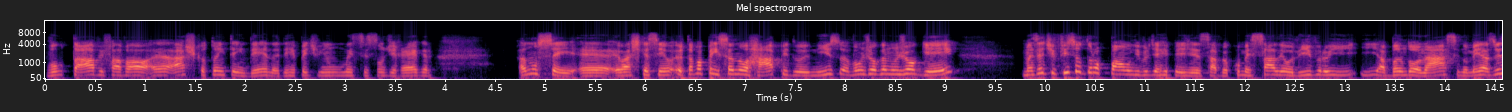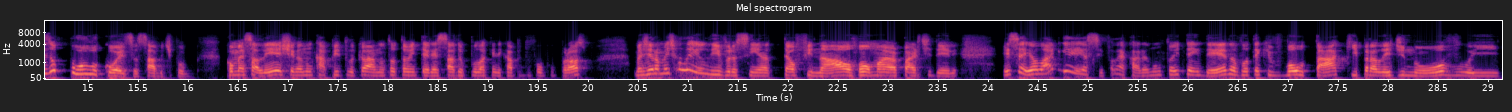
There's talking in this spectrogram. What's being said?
Voltava e falava, é, acho que eu estou entendendo. Aí de repente vinha uma exceção de regra. Eu não sei, é, eu acho que assim, eu, eu tava pensando rápido nisso, vamos jogando, não joguei, mas é difícil eu dropar um livro de RPG, sabe? Eu começar a ler o livro e, e abandonar assim no meio. Às vezes eu pulo coisas, sabe? Tipo, começo a ler, chega num capítulo que eu ah, não tô tão interessado, eu pulo aquele capítulo e vou pro próximo. Mas geralmente eu leio o livro assim até o final, ou a maior parte dele. Esse aí eu larguei, assim. Falei, ah, cara, eu não tô entendendo, eu vou ter que voltar aqui para ler de novo e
